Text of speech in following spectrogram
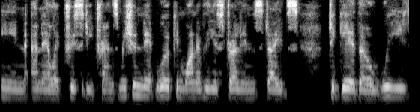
in an electricity transmission network in one of the Australian states, together with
